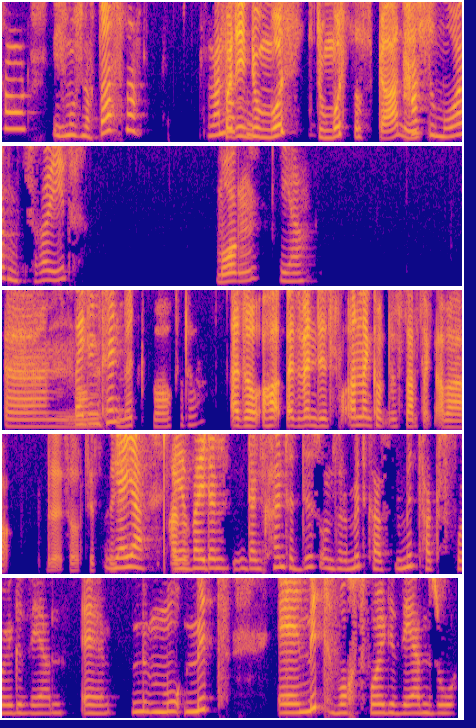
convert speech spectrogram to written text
schauen. Ich muss noch das machen. Wann Vor denen du, du musst, du musst das gar nicht. hast du morgen Zeit? Morgen? Ja. Ähm, Weil dann könnt- Mittwoch, oder? Also, also wenn das online kommt, ist es Samstag, aber also jetzt nicht. Ja, ja, Also- äh, weil dann, dann könnte das unsere Mittags Mittagsfolge werden. Äh, mit, äh, Mittwochsfolge werden, so,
